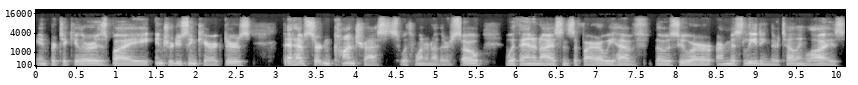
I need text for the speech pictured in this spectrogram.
in particular is by introducing characters that have certain contrasts with one another. So, with Ananias and Sapphira, we have those who are, are misleading, they're telling lies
